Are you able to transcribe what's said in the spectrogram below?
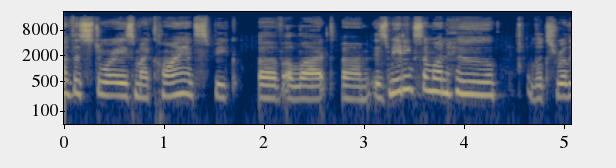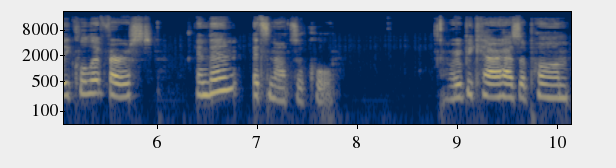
of the stories my clients speak of a lot um, is meeting someone who looks really cool at first, and then it's not so cool. Rupi Kaur has a poem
